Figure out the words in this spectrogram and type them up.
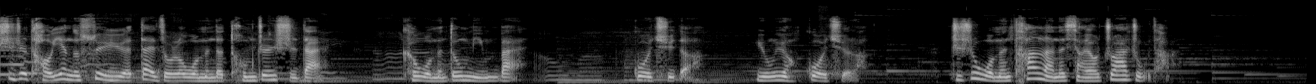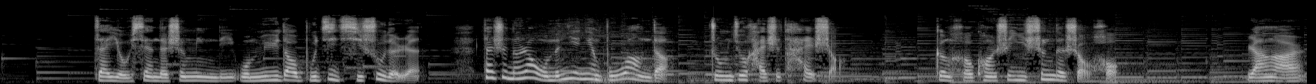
是这讨厌的岁月带走了我们的童真时代，可我们都明白，过去的永远过去了，只是我们贪婪的想要抓住它。在有限的生命里，我们遇到不计其数的人，但是能让我们念念不忘的，终究还是太少，更何况是一生的守候。然而，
